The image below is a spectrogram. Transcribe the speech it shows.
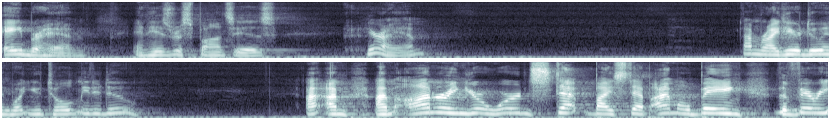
Abraham. And his response is, Here I am. I'm right here doing what you told me to do. I, am I'm honoring your word step by step. I'm obeying the very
